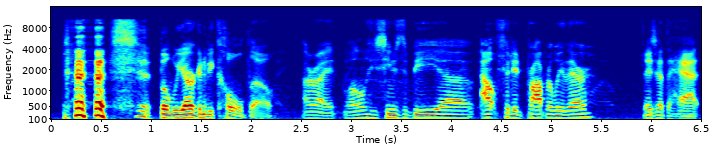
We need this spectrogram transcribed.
but we are going to be cold though. All right. Well, he seems to be uh, outfitted properly there. He's got the hat.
